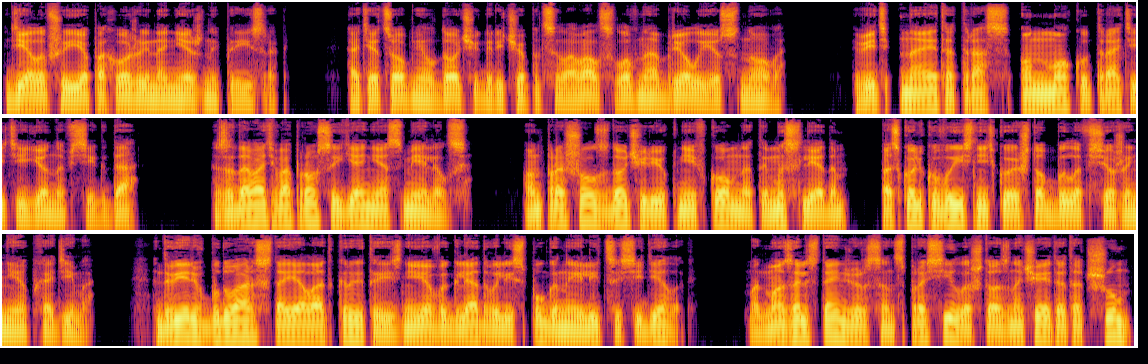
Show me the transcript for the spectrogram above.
делавший ее похожей на нежный призрак. Отец обнял дочь и горячо поцеловал, словно обрел ее снова. Ведь на этот раз он мог утратить ее навсегда. Задавать вопросы я не осмелился. Он прошел с дочерью к ней в комнаты, мы следом, поскольку выяснить кое-что было все же необходимо. Дверь в будуар стояла открыта, из нее выглядывали испуганные лица сиделок. Мадемуазель Стенджерсон спросила, что означает этот шум,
